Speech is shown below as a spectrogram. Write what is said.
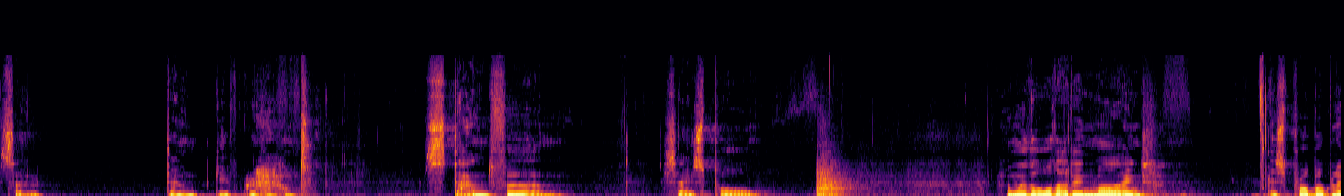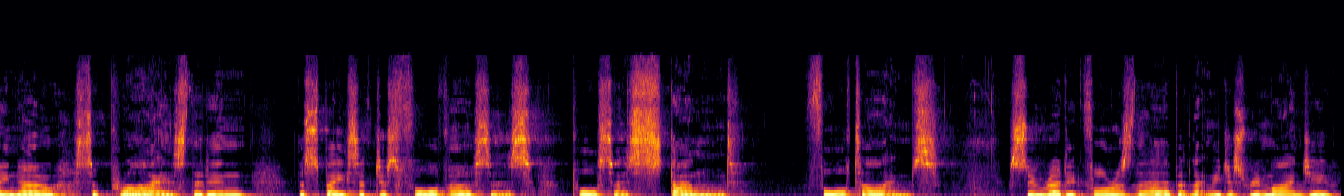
So don't give ground. Stand firm, says Paul. And with all that in mind, it's probably no surprise that in the space of just four verses, Paul says, Stand four times. Sue read it for us there, but let me just remind you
